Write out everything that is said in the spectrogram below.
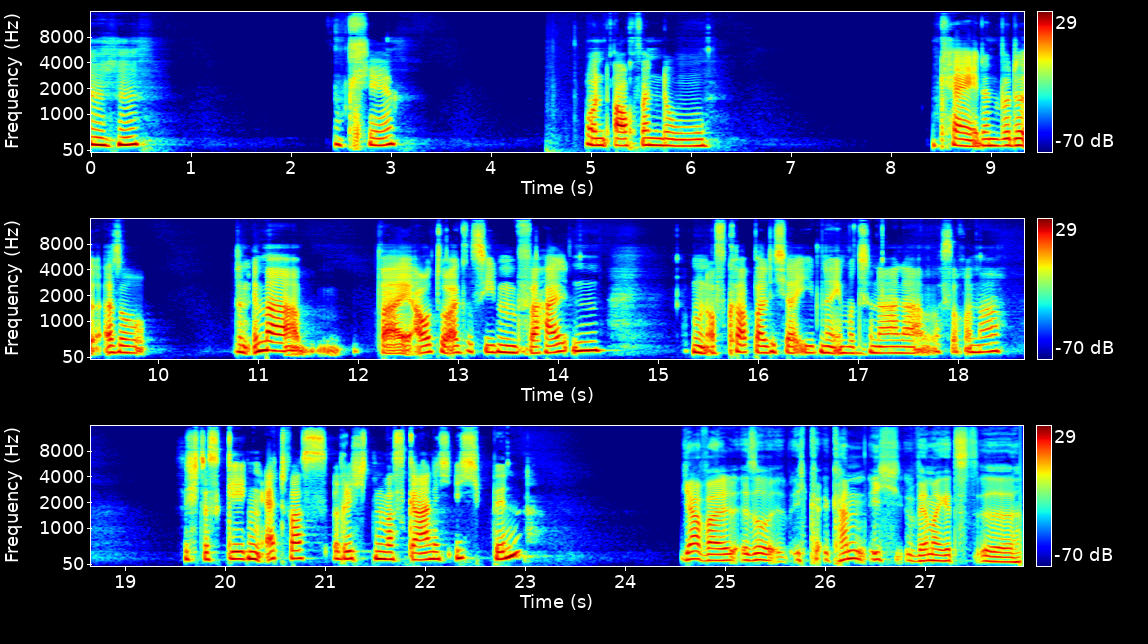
Mhm. Okay. Und auch wenn du. Okay, dann würde, also, dann immer bei autoaggressivem Verhalten, nun auf körperlicher Ebene, emotionaler, was auch immer, sich das gegen etwas richten, was gar nicht ich bin? Ja, weil, also, ich kann ich, wenn man jetzt äh,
